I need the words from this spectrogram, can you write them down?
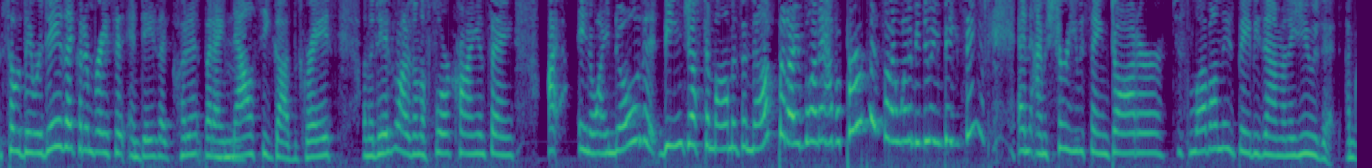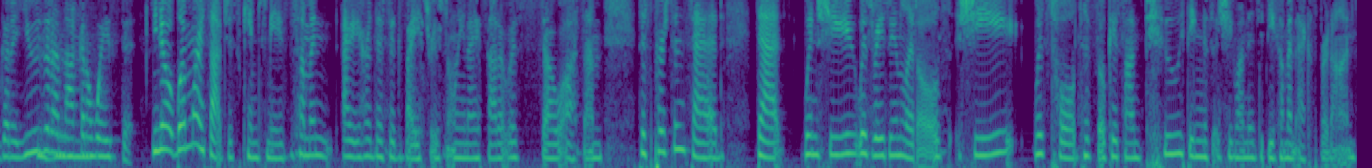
so there were days I could embrace it and days I couldn't, but I Mm-hmm. now see God's grace. On the days when I was on the floor crying and saying, I, you know, I know that being just a mom is enough, but I want to have a purpose and I want to be doing big things. And I'm sure he was saying, daughter, just love on these babies and I'm going to use it. I'm going to use it. I'm not Mm-hmm. going to waste it. You know, one more thought just came to me. Someone, I heard this advice recently and I thought it was so awesome. This person said that when she was raising littles, she was told to focus on two things that she wanted to become an expert on.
